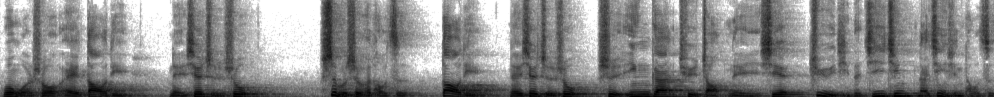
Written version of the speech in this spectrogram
问我说：“哎，到底哪些指数适不适合投资？到底？”哪些指数是应该去找哪些具体的基金来进行投资？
